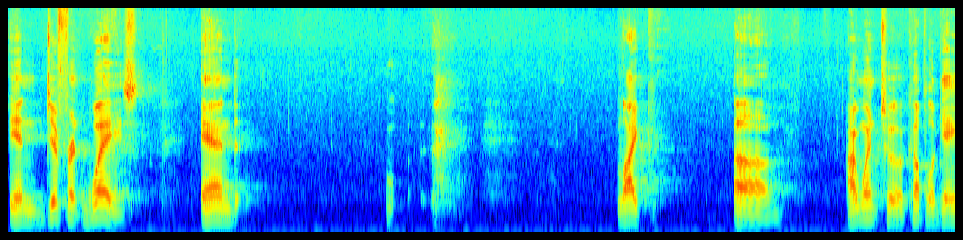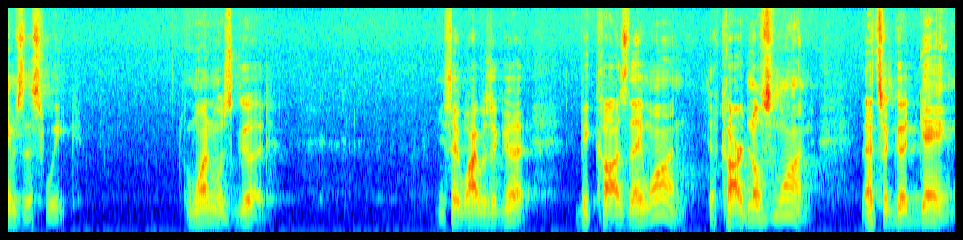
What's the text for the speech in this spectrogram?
in different ways. And like, uh, I went to a couple of games this week. One was good. You say, why was it good? Because they won. The Cardinals won. That's a good game.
